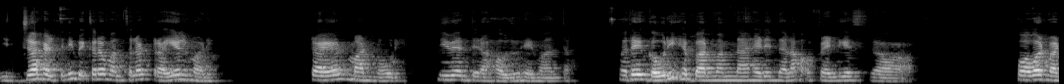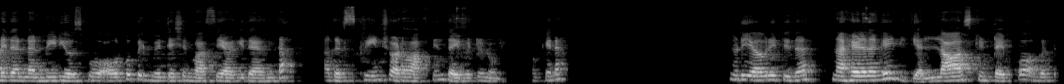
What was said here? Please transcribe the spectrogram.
ನಿಜ ಹೇಳ್ತೀನಿ, ಬೇಕಾದ್ರೆ ಒಂದ್ಸಲ ಟ್ರಯಲ್ ಮಾಡಿ. ಟ್ರಯಲ್ ಮಾಡಿ ನೋಡಿ. ನೀವೇ ಅಂತೀರಾ, ಹೌದು ಹೇಮಾ ಅಂತ. ಮತ್ತು ಗೌರಿ ಹೆಬ್ಬಾರ್ ಮ್ಯಾಮ್ ನಾ ಹೇಳಿದ್ನಲ್ಲ, ಅವ್ರ ಫ್ರೆಂಡ್ಗೆ ಫಾರ್ವರ್ಡ್ ಮಾಡಿದ್ದಾರೆ ನನ್ನ ವೀಡಿಯೋಸ್ಗೂ ಅವ್ರಿಗೂ ಪಿಗ್ಮೆಂಟೇಷನ್ ವಾಸಿ ಆಗಿದೆ ಅಂತ. ಅದ್ರ ಸ್ಕ್ರೀನ್ಶಾಟ್ ಹಾಕ್ತೀನಿ, ದಯವಿಟ್ಟು ನೋಡಿ. ಓಕೆನಾ ನೋಡಿ, ಯಾವ ರೀತಿ ಇದೆ? ನಾ ಹೇಳ್ದಂಗೆ ಇದು ಎಲ್ಲ ಸ್ಕಿನ್ ಟೈಪ್ಗೂ ಆಗುತ್ತೆ.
